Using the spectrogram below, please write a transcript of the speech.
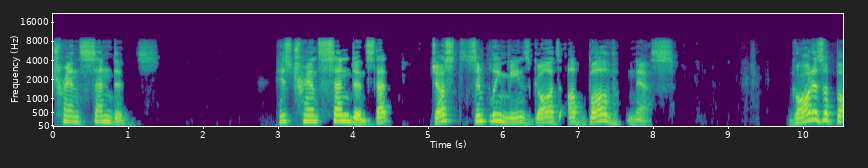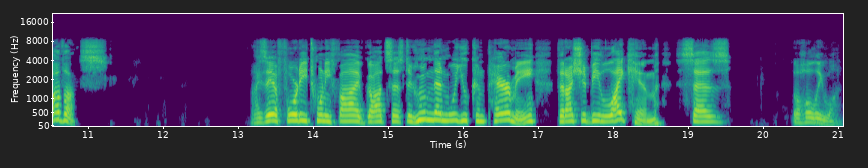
transcendence. His transcendence, that just simply means God's aboveness. God is above us. Isaiah 40, 25, God says, To whom then will you compare me that I should be like him, says the Holy One.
